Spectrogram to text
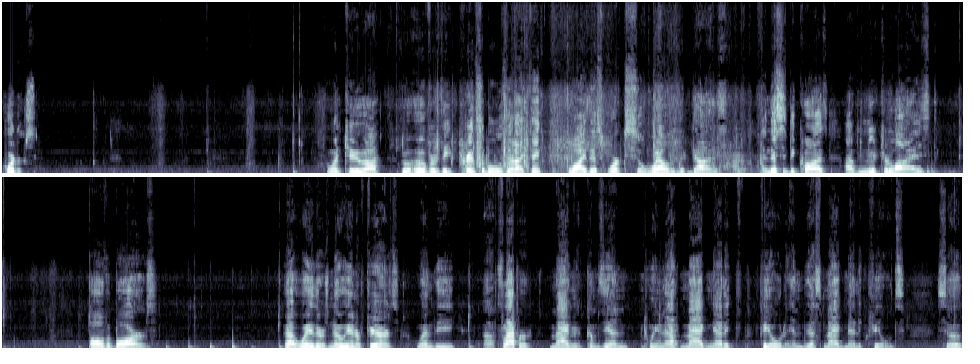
quarters. I want to uh, go over the principles that I think why this works so well as it does. And this is because I've neutralized all the bars that way there's no interference when the uh, flapper magnet comes in between that magnetic field and this magnetic fields. So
